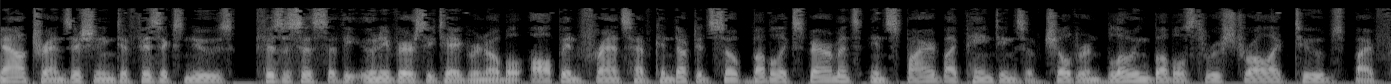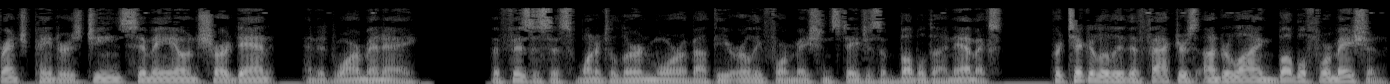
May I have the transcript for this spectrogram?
Now transitioning to physics news, physicists at the Université Grenoble Alpes in France have conducted soap bubble experiments inspired by paintings of children blowing bubbles through straw-like tubes by French painters Jean-Siméon Chardin and Edouard Manet. The physicists wanted to learn more about the early formation stages of bubble dynamics, particularly the factors underlying bubble formation.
